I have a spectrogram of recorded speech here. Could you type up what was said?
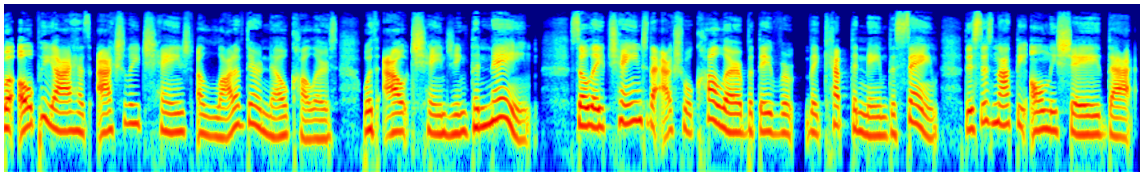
but OPI has actually changed a lot of their nail colors without changing the name. So they changed the actual color, but they they kept the name the same. This is not the only shade that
